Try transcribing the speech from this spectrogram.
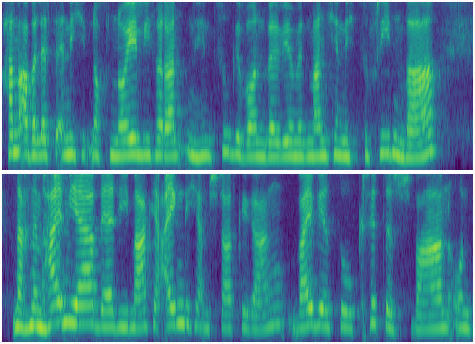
haben aber letztendlich noch neue Lieferanten hinzugewonnen, weil wir mit manchen nicht zufrieden waren. Nach einem halben Jahr wäre die Marke eigentlich an den Start gegangen, weil wir so kritisch waren und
